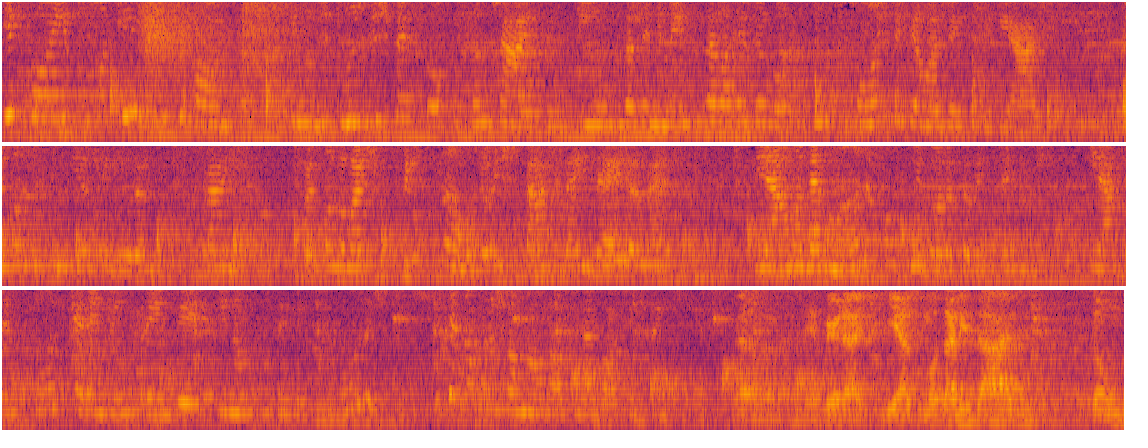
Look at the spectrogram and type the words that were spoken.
e foi uma cliente nossa que nos despertou para o franchising. Em um dos atendimentos, ela revelou que tinha um sonho de ter uma agência de viagens, mas não se sentia segura para isso. Foi quando nós pensamos, eu start da ideia, né? Se há uma demanda consumidora pelos serviços e há pessoas querendo empreender e não se sentem seguras, por que não transformar o nosso negócio em franquia? é verdade. E as modalidades são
